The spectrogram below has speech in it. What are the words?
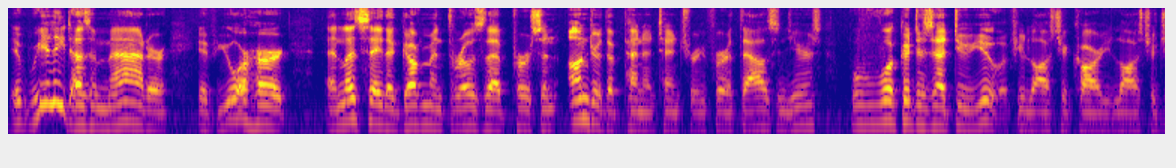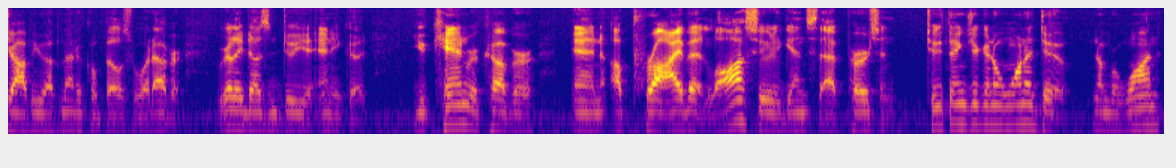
it really doesn't matter if you're hurt and let's say the government throws that person under the penitentiary for a thousand years, well, what good does that do you if you lost your car, you lost your job, you have medical bills or whatever? It really doesn't do you any good. You can recover in a private lawsuit against that person. Two things you're going to want to do. Number one,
